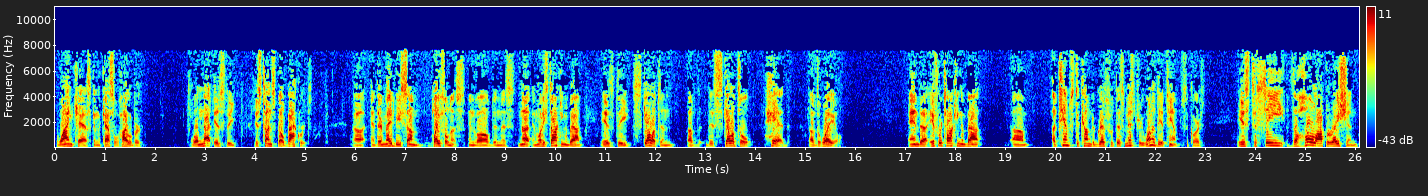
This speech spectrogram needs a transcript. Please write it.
wine cask in the castle of Heidelberg. Well, nut is the is tun spelled backwards, uh, and there may be some playfulness involved in this nut. And what he's talking about is the skeleton of the, the skeletal head of the whale. And uh, if we're talking about um, attempts to come to grips with this mystery, one of the attempts, of course, is to see the whole operation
